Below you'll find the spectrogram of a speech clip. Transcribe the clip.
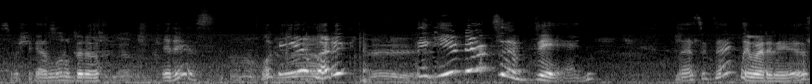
So she got a little bit of... It is. Oh, Look at you, buddy. Hey. Think you know something. That's exactly what it is.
